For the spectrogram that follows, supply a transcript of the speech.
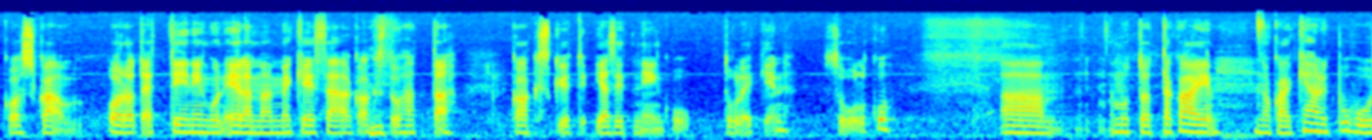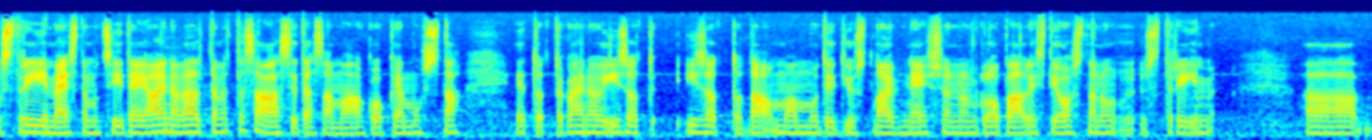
koska odotettiin niin kuin elämämme kesää 2020 ja sitten niin kuin tulikin sulku. Uh, mutta totta kai, no kaikkihan nyt puhuu striimeistä, mutta siitä ei aina välttämättä saa sitä samaa kokemusta. Että totta kai nuo isot, isot tota, mammutit, just Live Nation on globaalisti ostanut stream, uh,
